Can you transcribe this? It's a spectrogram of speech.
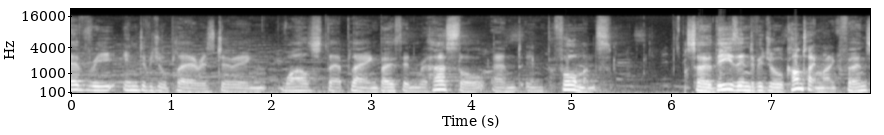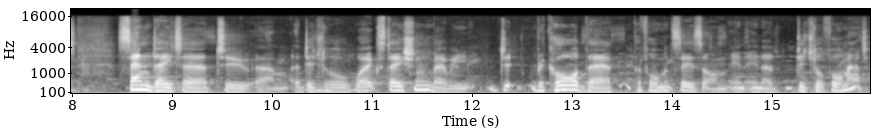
every individual player is doing whilst they're playing, both in rehearsal and in performance. So these individual contact microphones send data to um, a digital workstation where we record their performances on in, in a digital format.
